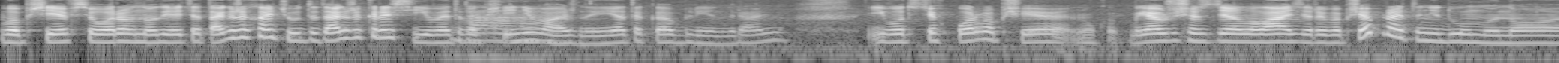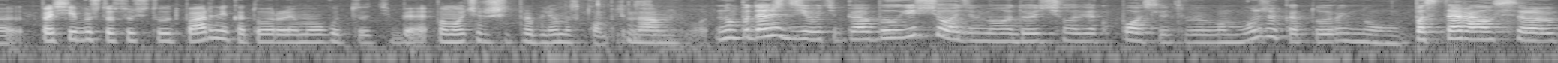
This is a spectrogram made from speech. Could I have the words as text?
вообще все равно, я тебя так же хочу, ты так же красивая, это да. вообще не важно. И я такая, блин, реально. И вот с тех пор вообще, ну, как бы, я уже сейчас сделала лазер и вообще про это не думаю, но спасибо, что существуют парни, которые могут тебе помочь решить проблемы с комплексами. Да. Вот. Ну, подожди, у тебя был еще один молодой человек после твоего мужа, который, ну, постарался...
